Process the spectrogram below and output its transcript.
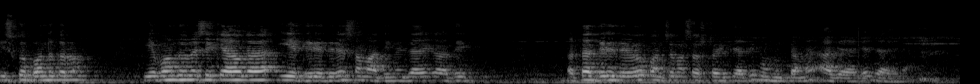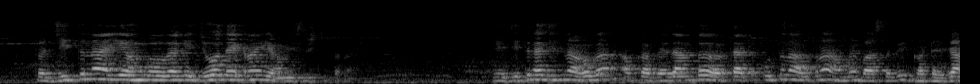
इसको बंद करो। ये बंद होने से क्या होगा? ये धीरे धीरे समाधि में जाएगा अधिक। अर्थात धीरे धीरे वो पंचम, षष्ठ इत्यादि भूमिका में आगे आगे जाएगा। तो जितना ये हमको होगा कि जो देख रहे हैं, ये हम सृष्टि ये जितना जितना होगा आपका वेदांत तो अर्थात उतना उतना हमें वास्तविक घटेगा।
